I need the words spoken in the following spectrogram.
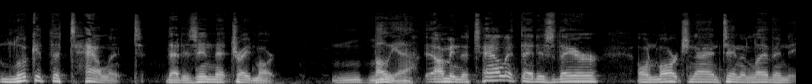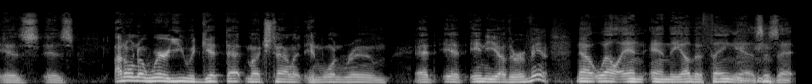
look at the talent that is in that Trade Mart. Mm-hmm. Oh yeah, I mean, the talent that is there on March 9, 10, 11 is is I don't know where you would get that much talent in one room at, at any other event. No, well, and and the other thing is, is that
